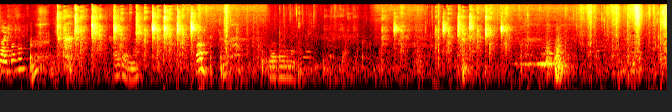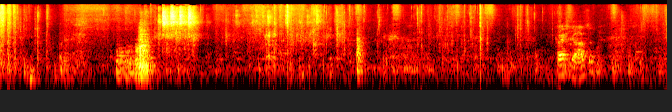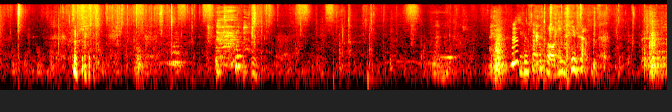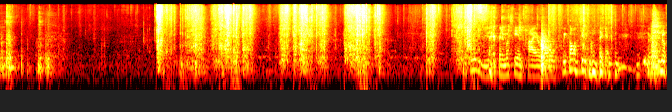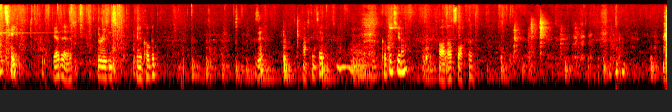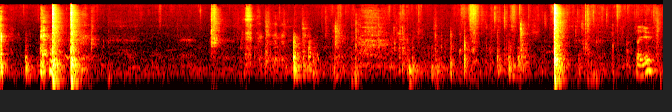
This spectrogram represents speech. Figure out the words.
Of You can start recording me now. It's really used pretty much the entire roll. We can't do them again. There isn't enough tape. Yeah, there is. There isn't. In a cupboard. Is it? Masking tape. Cupboards, you know. Oh, that's locked up. you?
